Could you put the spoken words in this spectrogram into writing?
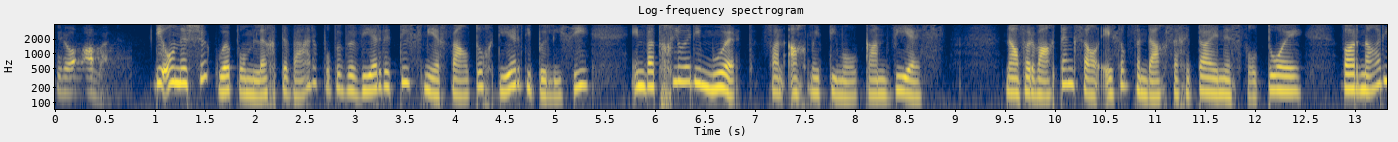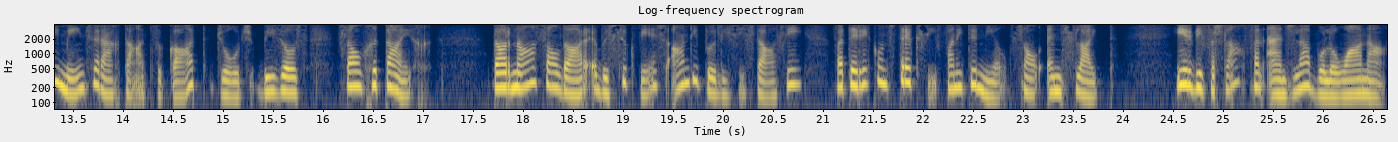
you know, Ahmed. Die ondersoek hoop om lig te werp op 'n beweerde toesmeerveld tog deur die polisie en wat glo die moord van Ahmed Timol kan wees. Na verwagting sal Esop vandag sy getuienis voltooi waarna die menseregte advokaat George Bizos sal getuig. Daarna sal daar 'n besoek wees aan die polisiestasie wat 'n rekonstruksie van die toneel sal insluit. Hierdie verslag van Angela Bolowana.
